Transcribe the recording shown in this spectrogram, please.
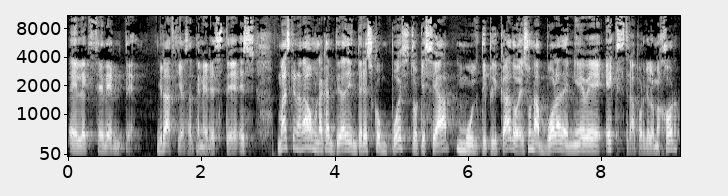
el excedente gracias a tener este. Es más que nada una cantidad de interés compuesto que se ha multiplicado. Es una bola de nieve extra, porque a lo mejor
